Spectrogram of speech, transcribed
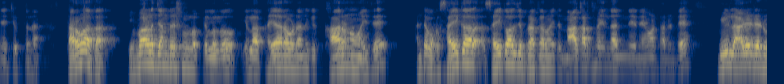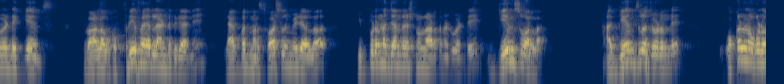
నేను చెప్తున్నా. తర్వాత ఇవాళ జనరేషన్లో పిల్లలు ఇలా తయారవడానికి కారణం అయితే అంటే ఒక సైకా సైకాలజీ ప్రకారం అయితే నాకు అర్థమైందని నేను ఏమంటానంటే వీళ్ళు ఆడేటటువంటి గేమ్స్ వాళ్ళ ఒక ఫ్రీ ఫైర్ లాంటిది కానీ లేకపోతే మన సోషల్ మీడియాలో ఇప్పుడున్న జనరేషన్లో ఆడుతున్నటువంటి గేమ్స్ వల్ల ఆ గేమ్స్లో చూడండి ఒకళ్ళనొకడు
